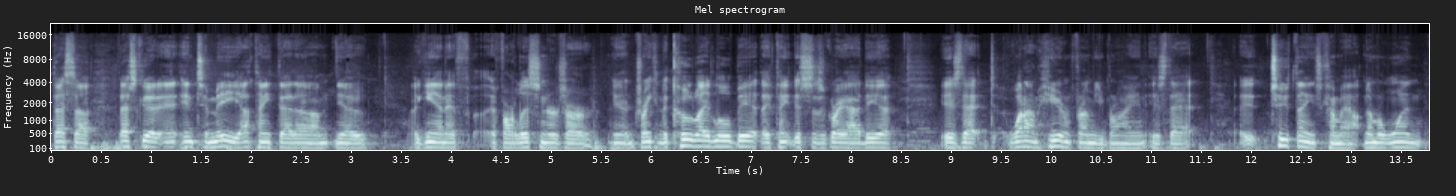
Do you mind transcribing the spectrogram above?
That's uh, that's good. And, and to me, I think that um, you know, again, if if our listeners are you know drinking the Kool Aid a little bit, they think this is a great idea. Is that what I'm hearing from you, Brian? Is that uh, two things come out. Number one,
